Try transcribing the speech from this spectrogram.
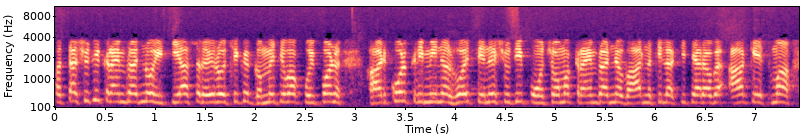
અત્યાર સુધી ક્રાઇમ બ્રાન્ચનો ઇતિહાસ રહેલો છે કે ગમે તેવા કોઈ પણ હાર્ડકોર ક્રિમિનલ હોય તેને સુધી પહોંચવામાં ક્રાઇમ બ્રાન્ચને વાર નથી લાગતી. ત્યારે હવે આ કેસમાં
